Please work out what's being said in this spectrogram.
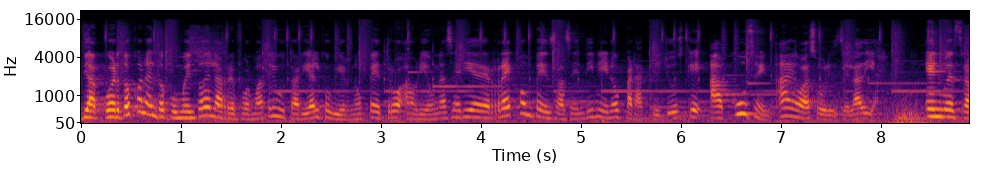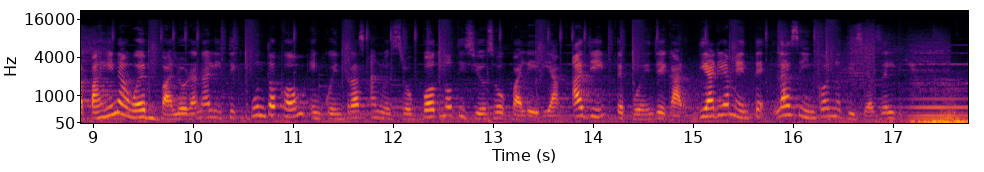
De acuerdo con el documento de la reforma tributaria del gobierno Petro, habría una serie de recompensas en dinero para aquellos que acusen a evasores de la DIAN. En nuestra página web valoranalytic.com encuentras a nuestro bot noticioso Valeria. Allí te pueden llegar diariamente las 5 noticias del día.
